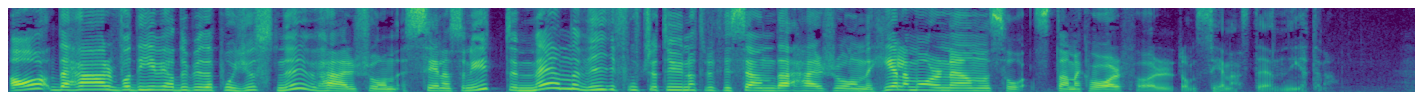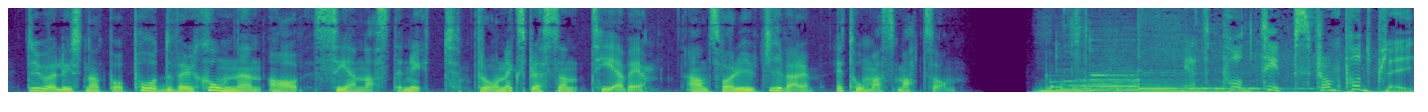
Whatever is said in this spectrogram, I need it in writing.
Ja, det här var det vi hade att bjuda på just nu härifrån Senaste Nytt. Men vi fortsätter ju naturligtvis sända härifrån hela morgonen så stanna kvar för de senaste nyheterna. Du har lyssnat på poddversionen av Senaste Nytt från Expressen TV. Ansvarig utgivare är Thomas Mattsson. Ett poddtips från Podplay.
